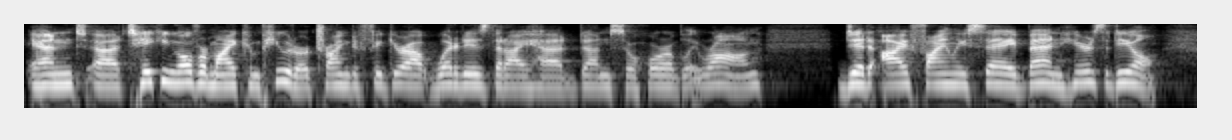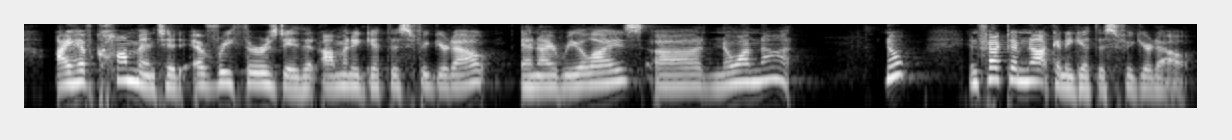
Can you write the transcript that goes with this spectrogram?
and uh, taking over my computer trying to figure out what it is that I had done so horribly wrong, did I finally say, "Ben, here's the deal. I have commented every Thursday that I'm going to get this figured out, and I realize, uh, no, I'm not. Nope. In fact, I'm not going to get this figured out.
